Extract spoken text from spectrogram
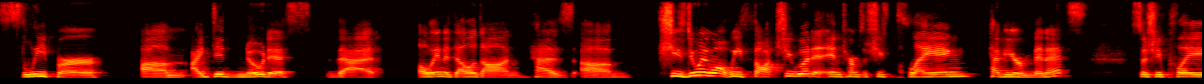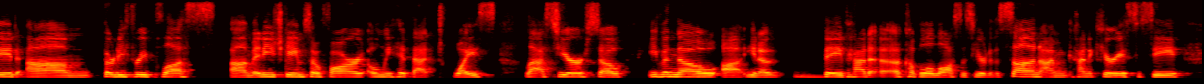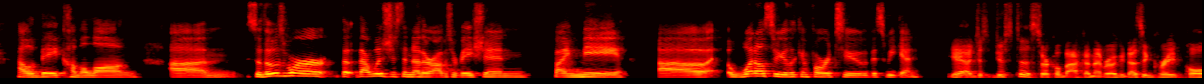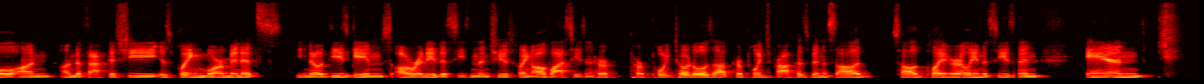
sleeper. Um, I did notice that Elena Delle Donne has, um, she's doing what we thought she would in terms of she's playing heavier minutes. So she played um, 33 plus um, in each game so far, only hit that twice last year. So even though, uh, you know, they've had a, couple of losses here to the Sun, I'm kind of curious to see how they come along. Um, so those were, th- that was just another observation by me. Uh, what else are you looking forward to this weekend? Yeah, just just to circle back on that quick, that's a great poll on on the fact that she is playing more minutes, you know, these games already this season than she was playing all of last season. Her her point total is up. Her points prop has been a solid solid play early in the season, and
